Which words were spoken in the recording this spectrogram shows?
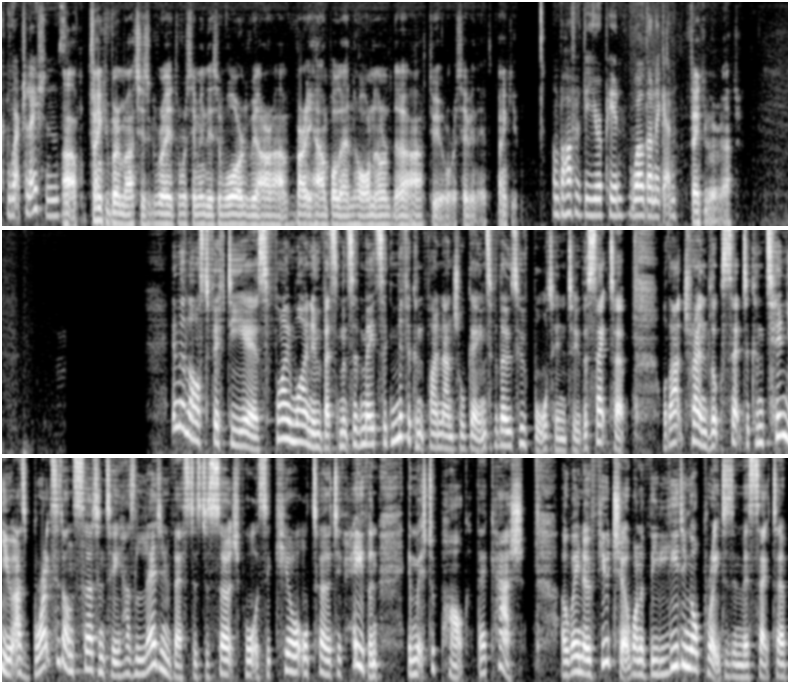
Congratulations. Uh, thank you very much. It's great receiving this award. We are uh, very humble and honored uh, to receiving it. Thank you. On behalf of the European, well done again. Thank you very much. In the last 50 years, fine wine investments have made significant financial gains for those who've bought into the sector. Well, that trend looks set to continue as Brexit uncertainty has led investors to search for a secure alternative haven in which to park their cash. OENO Future, one of the leading operators in this sector,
